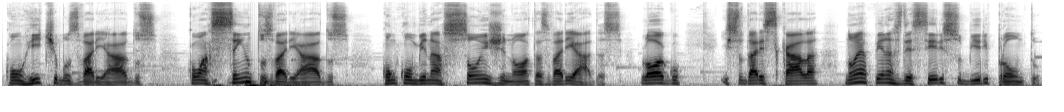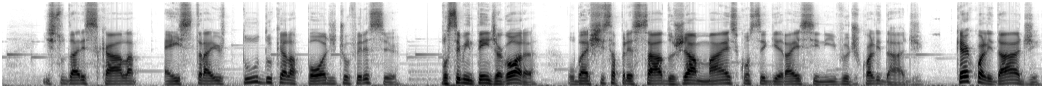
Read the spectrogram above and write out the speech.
com ritmos variados, com acentos variados, com combinações de notas variadas. Logo, estudar escala não é apenas descer e subir e pronto. Estudar escala é extrair tudo que ela pode te oferecer. Você me entende agora? O baixista apressado jamais conseguirá esse nível de qualidade. Quer qualidade?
